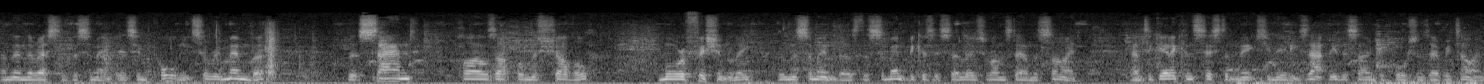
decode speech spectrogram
and then the rest of the cement. It's important to remember that sand piles up on the shovel more efficiently than the cement does. The cement, because it's so loose, runs down the side. And to get a consistent mix, you need exactly the same proportions every time.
